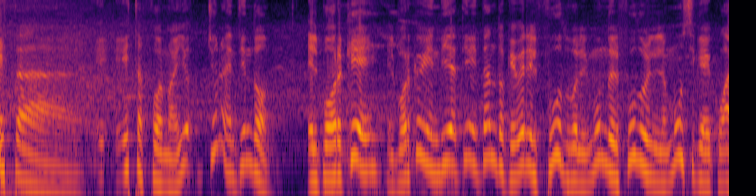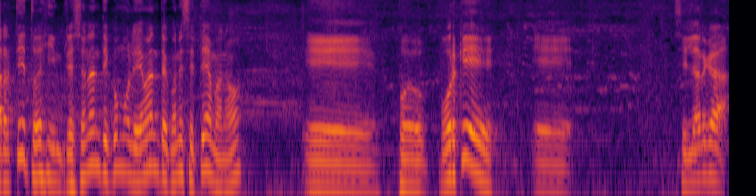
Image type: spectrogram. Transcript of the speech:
Esta, e- esta forma. Yo, yo no entiendo el por qué. El por qué hoy en día tiene tanto que ver el fútbol, el mundo del fútbol y la música de cuarteto. Es impresionante cómo levanta con ese tema, ¿no? Eh, por, qué eh, se larga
